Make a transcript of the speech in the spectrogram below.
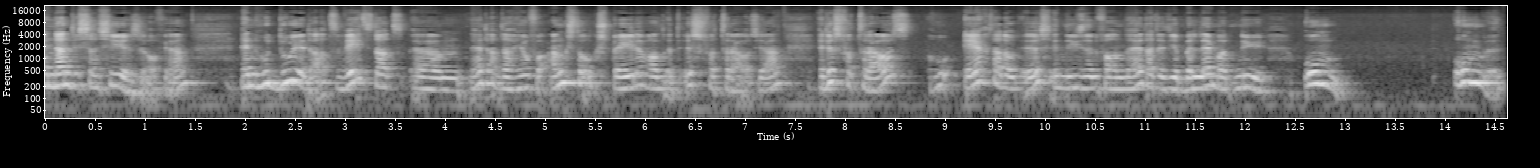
en dan distancieer jezelf, ja. En hoe doe je dat? Weet dat, um, he, dat heel veel angsten ook spelen, want het is vertrouwd, ja. Het is vertrouwd, hoe erg dat ook is, in die zin van dat het je belemmert nu om om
